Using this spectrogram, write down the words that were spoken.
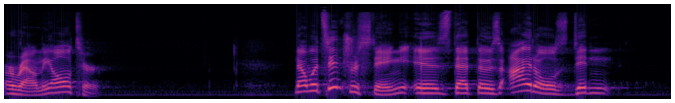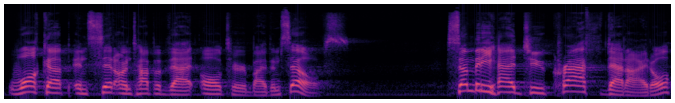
around the altar. Now, what's interesting is that those idols didn't walk up and sit on top of that altar by themselves. Somebody had to craft that idol,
